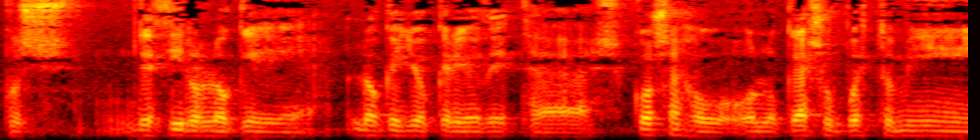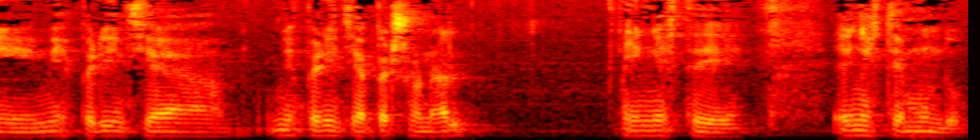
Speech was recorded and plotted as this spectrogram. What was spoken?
pues deciros lo que lo que yo creo de estas cosas o, lo que ha supuesto mi, mi experiencia mi experiencia personal en este en este mundo.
